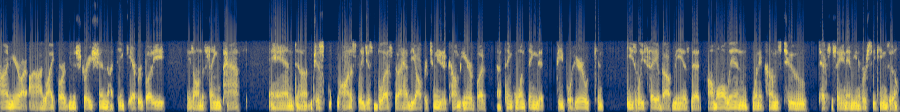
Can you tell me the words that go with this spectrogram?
time here. I, I like our administration. I think everybody is on the same path. And uh, just honestly, just blessed that I had the opportunity to come here. But I think one thing that people here can easily say about me is that I'm all in when it comes to Texas A&M University Kingsville.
